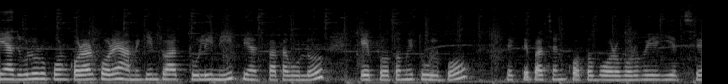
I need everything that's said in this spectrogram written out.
পেঁয়াজগুলো রোপণ করার পরে আমি কিন্তু আর তুলিনি পেঁয়াজ পাতাগুলো। এ প্রথমেই তুলবো। দেখতে পাচ্ছেন কত বড় বড় হয়ে গিয়েছে।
